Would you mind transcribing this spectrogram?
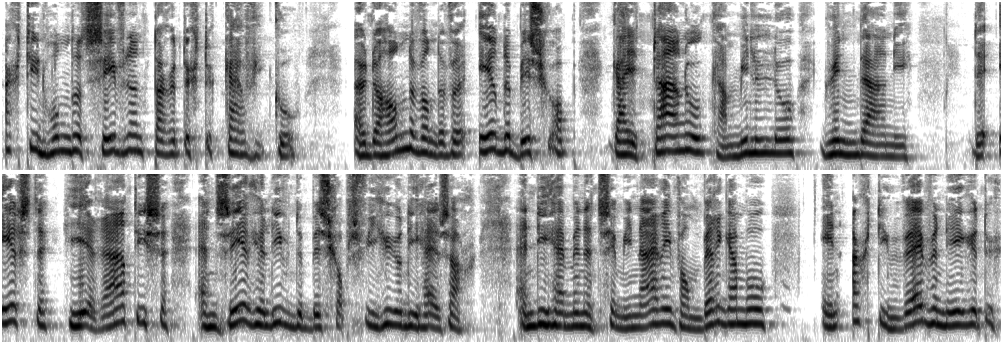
1887 te Carvico, uit de handen van de vereerde bisschop Gaetano Camillo Guindani, de eerste hieratische en zeer geliefde bisschopsfiguur die hij zag, en die hem in het seminarie van Bergamo in 1895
